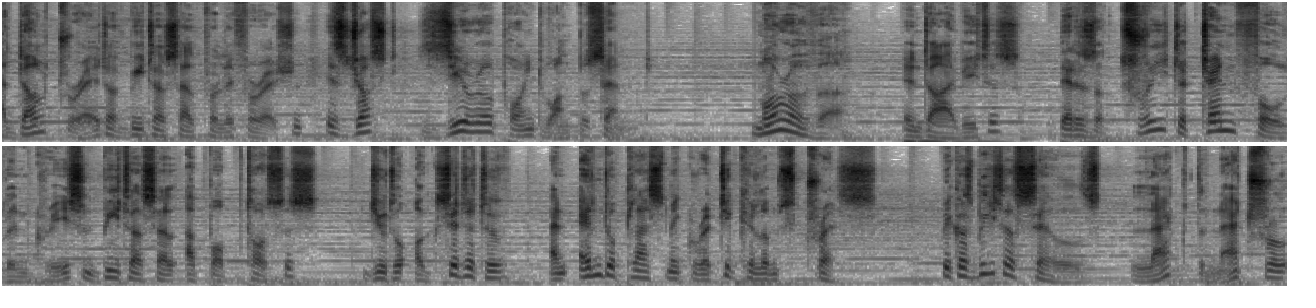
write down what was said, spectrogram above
adult rate of beta cell proliferation is just 0.1%. Moreover, in diabetes, there is a 3 to 10 fold increase in beta cell apoptosis due to oxidative and endoplasmic reticulum stress because beta cells lack the natural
